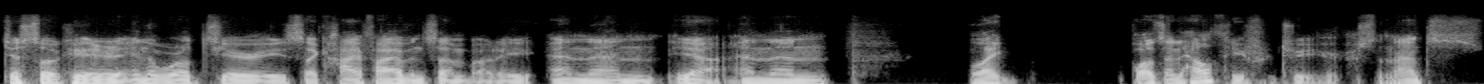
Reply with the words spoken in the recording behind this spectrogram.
dislocated in the World Series, like high fiving somebody, and then yeah, and then like wasn't healthy for two years, and that's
